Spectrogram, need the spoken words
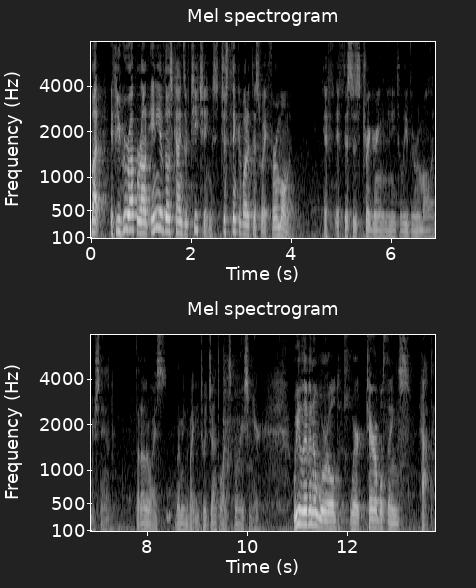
But if you grew up around any of those kinds of teachings, just think about it this way for a moment. If, if this is triggering and you need to leave the room, I'll understand. But otherwise, let me invite you to a gentle exploration here. We live in a world where terrible things happen,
